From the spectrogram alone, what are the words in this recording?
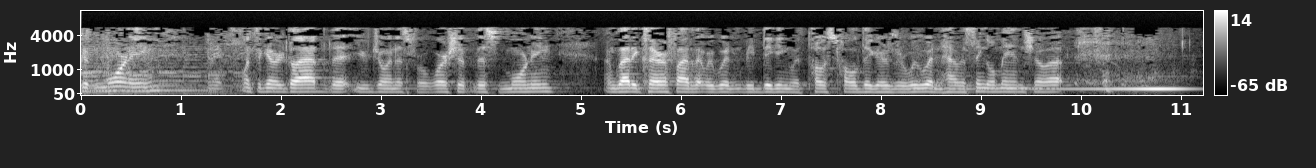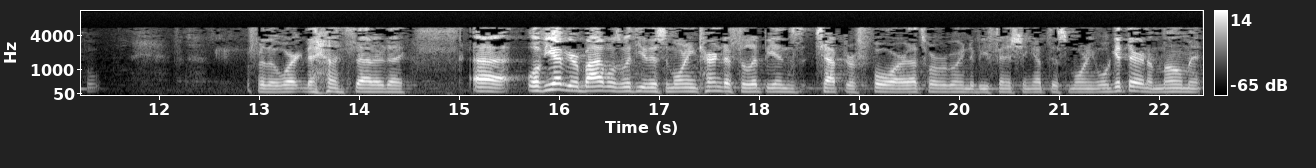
good morning. Once again, we're glad that you joined us for worship this morning. I'm glad he clarified that we wouldn't be digging with post hole diggers or we wouldn't have a single man show up for the work day on Saturday. Uh, well, if you have your Bibles with you this morning, turn to Philippians chapter 4. That's where we're going to be finishing up this morning. We'll get there in a moment.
